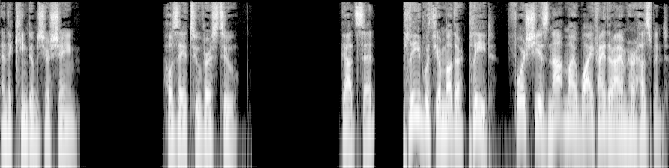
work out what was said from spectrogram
and the kingdoms your shame. Hosea 2 verse 2. God said, Plead with your mother, plead, for she is not my wife, either I am her husband.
